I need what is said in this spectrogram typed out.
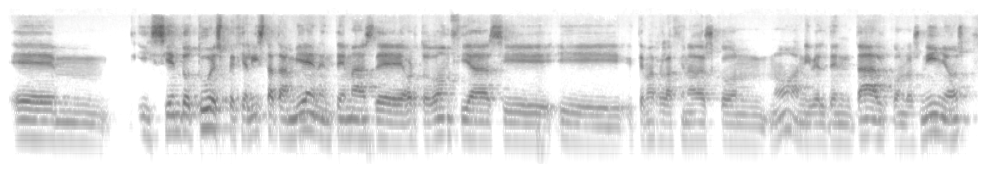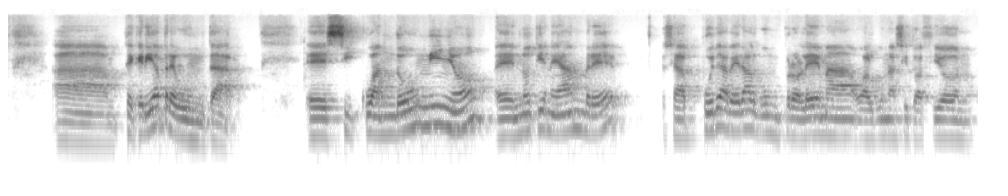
em, y siendo tú especialista también en temas de ortodoncias y, temas relacionados con, ¿no? a nivel dental con los niños, ah, te quería preguntar, eh, si cuando un niño eh, no tiene hambre, o sea, puede haber algún problema o alguna situación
